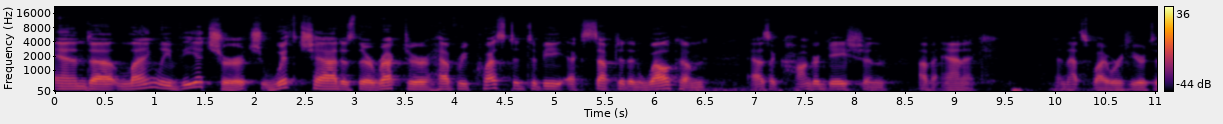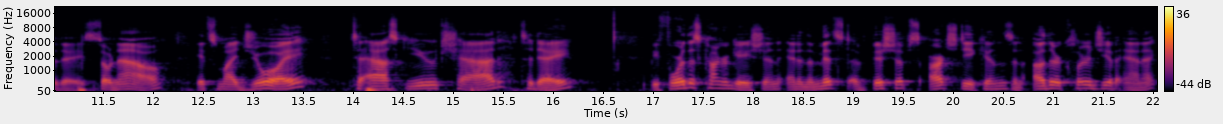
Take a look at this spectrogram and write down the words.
And uh, Langley Via Church, with Chad as their rector, have requested to be accepted and welcomed as a congregation of ANiC. And that's why we're here today. So now it's my joy to ask you, Chad, today, before this congregation and in the midst of bishops, archdeacons, and other clergy of ANiC,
